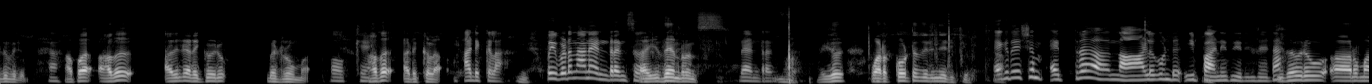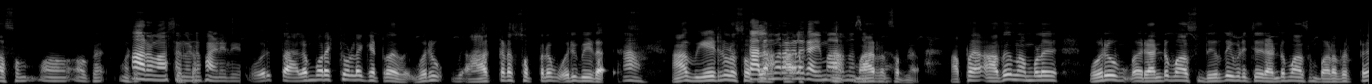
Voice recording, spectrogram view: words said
ഇത് വരും. അപ്പൊ അത് അതിന്റെ ഇടയ്ക്ക് ഒരു ബെഡ്റൂം ഓക്കെ അത് അടുക്കള. അടുക്കള. അപ്പൊ ഇവിടെ നിന്നാണ് എൻട്രൻസ് ഇത് എൻട്രൻസ് എൻട്രൻസ് ഇത് വടക്കോട്ട് തിരിഞ്ഞിരിക്കും. ഏകദേശം എത്ര നാളുകൊണ്ട് ഈ പണി തീരും ചേട്ടാ? ഇതൊരു ആറു മാസം ആ, ഒക്കെ ആറുമാസം മാസം കൊണ്ട് പണി തീരും. ഒരു തലമുറയ്ക്കുള്ള കെട്ടത് ഒരു ആക്കട സ്വപ്നം ഒരു വീട്. ആ. വീട്ടിലുള്ള സ്വപ്നം മാറുന്ന സ്വപ്നം. അപ്പൊ അത് നമ്മൾ ഒരു രണ്ടു മാസം ധൃതി പിടിച്ച് രണ്ടു മാസം പടതിട്ട്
